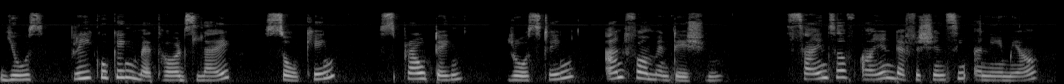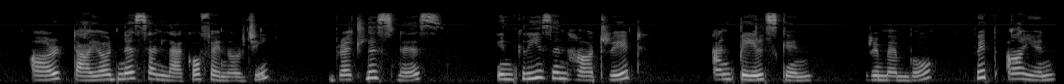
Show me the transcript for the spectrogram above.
use pre-cooking methods like soaking, sprouting, roasting and fermentation. Signs of iron deficiency anemia are tiredness and lack of energy, breathlessness, increase in heart rate, and pale skin. Remember, with iron,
